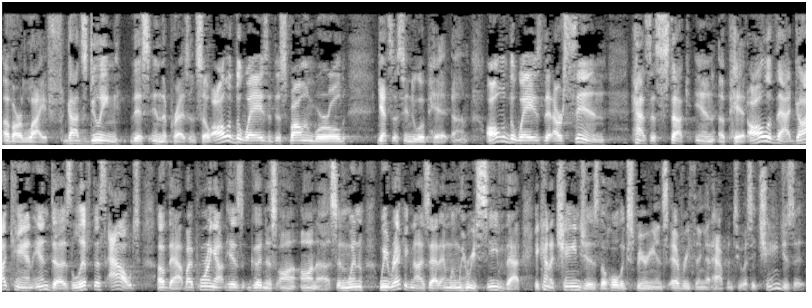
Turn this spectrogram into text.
of our life. God's doing this in the present. So all of the ways that this fallen world gets us into a pit, um, all of the ways that our sin has us stuck in a pit. All of that, God can and does lift us out of that by pouring out His goodness on, on us. And when we recognize that and when we receive that, it kind of changes the whole experience, everything that happened to us. It changes it.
